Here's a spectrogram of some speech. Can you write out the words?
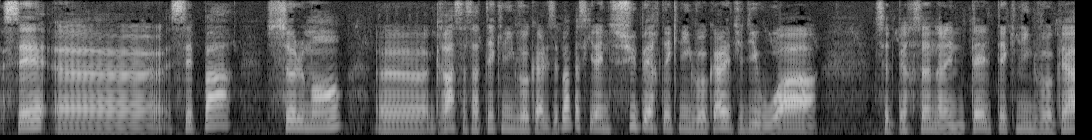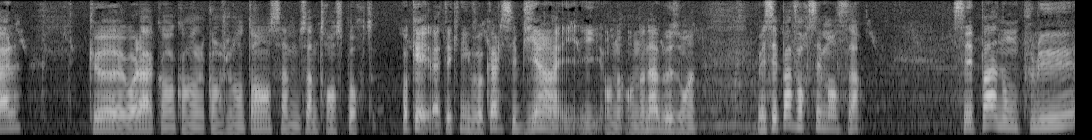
c'est euh, pas seulement grâce à sa technique vocale. C'est pas parce qu'il a une super technique vocale et tu dis waouh, cette personne elle a une telle technique vocale que voilà, quand, quand, quand je l'entends, ça me, ça me transporte. Ok, la technique vocale c'est bien, on, on en a besoin, mais c'est pas forcément ça c'est pas non plus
